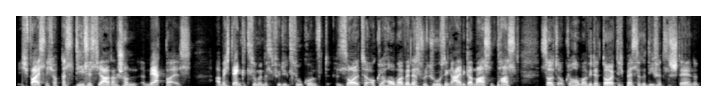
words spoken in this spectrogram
Ich weiß nicht, ob das dieses Jahr dann schon merkbar ist. Aber ich denke zumindest für die Zukunft sollte Oklahoma, wenn das Recruiting einigermaßen passt, sollte Oklahoma wieder deutlich bessere Defenses stellen und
